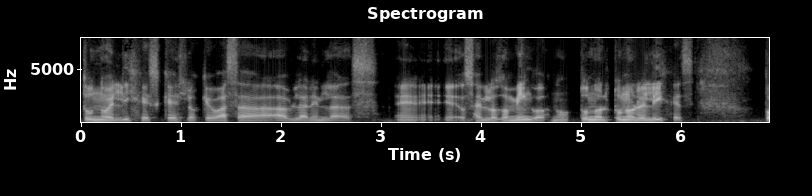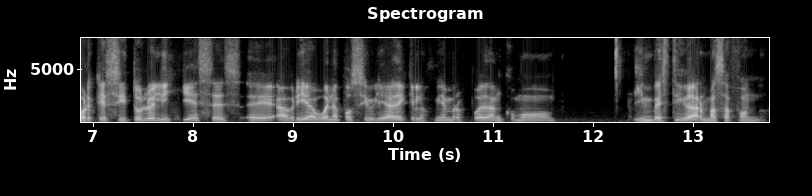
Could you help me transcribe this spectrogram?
tú no eliges qué es lo que vas a hablar en las, eh, eh, o sea, en los domingos, ¿no? Tú no, tú no lo eliges. Porque si tú lo eligieses, habría buena posibilidad de que los miembros puedan como investigar más a fondo.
